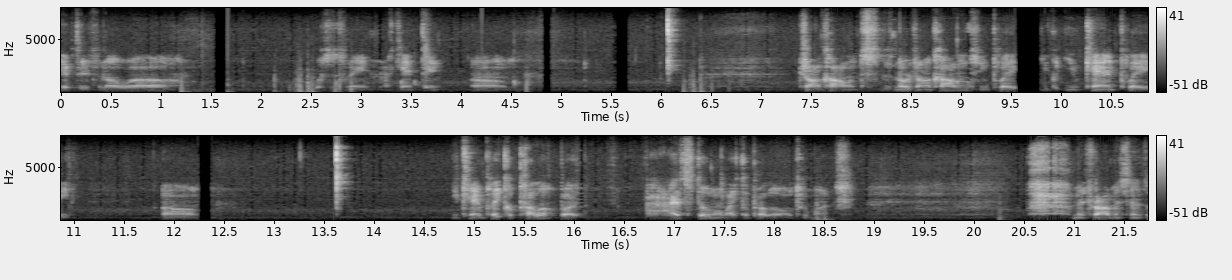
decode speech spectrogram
if there's no, uh, what's his name? I can't think. Um, John Collins. There's no John Collins. You play. You you can play. Um, you can play Capela, but I still don't like Capela all too much. Mitch Robinson's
